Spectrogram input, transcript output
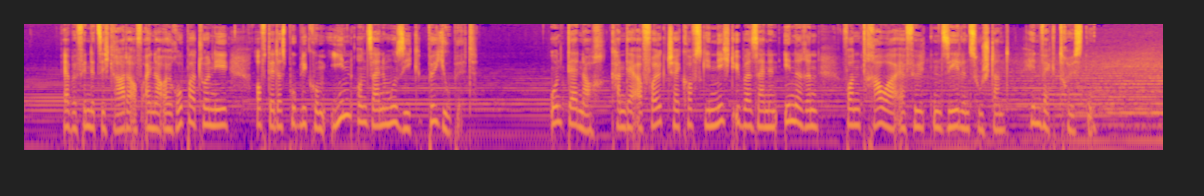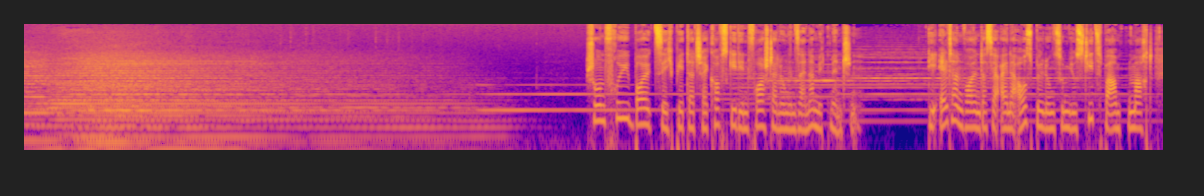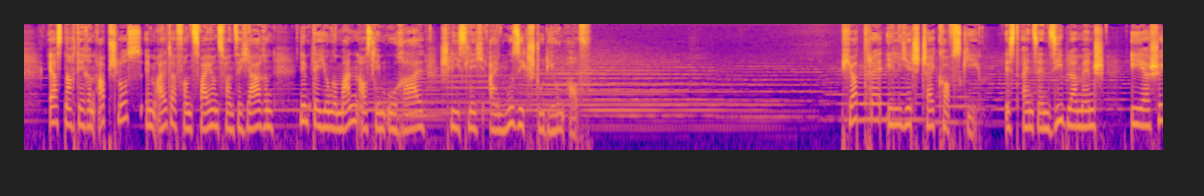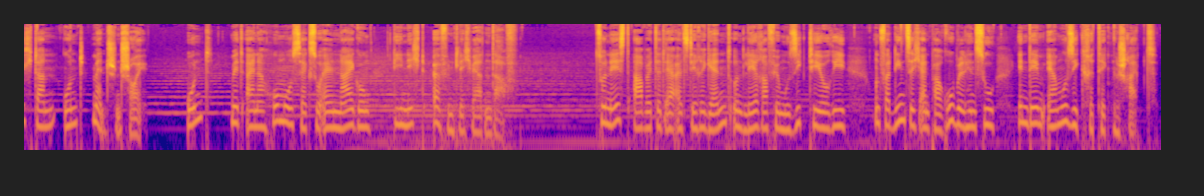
Er befindet sich gerade auf einer Europatournee, auf der das Publikum ihn und seine Musik bejubelt. Und dennoch kann der Erfolg Tschaikowski nicht über seinen inneren, von Trauer erfüllten Seelenzustand hinwegtrösten. Schon früh beugt sich Peter Tschaikowski den Vorstellungen seiner Mitmenschen. Die Eltern wollen, dass er eine Ausbildung zum Justizbeamten macht. Erst nach deren Abschluss, im Alter von 22 Jahren, nimmt der junge Mann aus dem Ural schließlich ein Musikstudium auf. Piotr Iljitsch Tschaikowski ist ein sensibler Mensch, eher schüchtern und menschenscheu. Und mit einer homosexuellen Neigung, die nicht öffentlich werden darf. Zunächst arbeitet er als Dirigent und Lehrer für Musiktheorie und verdient sich ein paar Rubel hinzu, indem er Musikkritiken schreibt.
